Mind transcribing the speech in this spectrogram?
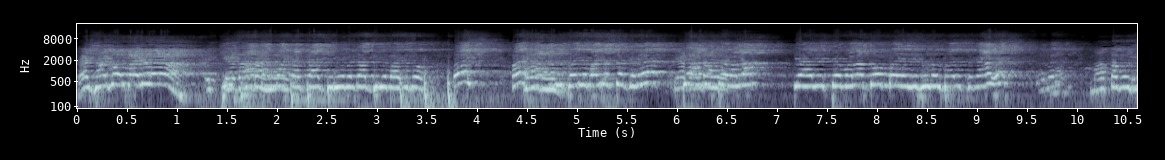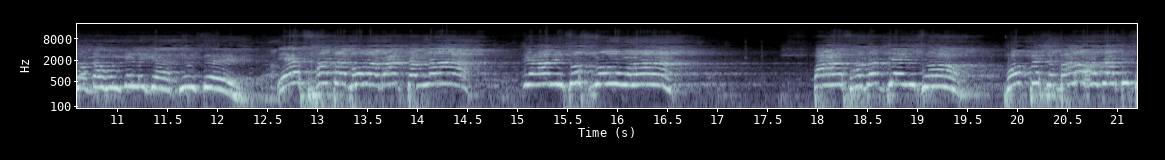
এই সাগর বাইরে কে দাদা মাথা ডাক দিলে ডাক দিলে মারিব। ওই ওই হাত করে মারিব তো করে কে আনিতে বলা কে আনিতে বলা তো মাই লিখুন ভাই থেকে আরে। মাথা বসটা হুলকে লেগে কি হইছে? এ ছাতা ভরা ডাকতাম না কে আমি তো মা পাঁচ হাজার কে আনিছ সব। পেছে বারো হাজার দিছ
